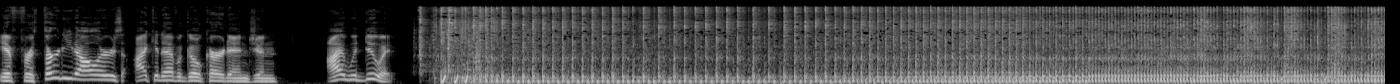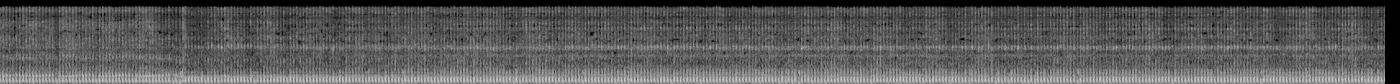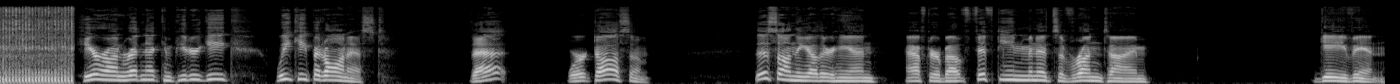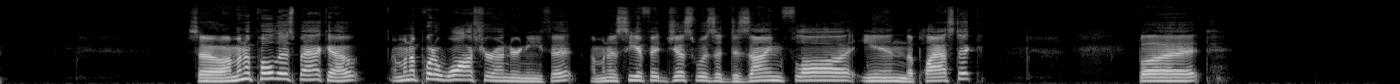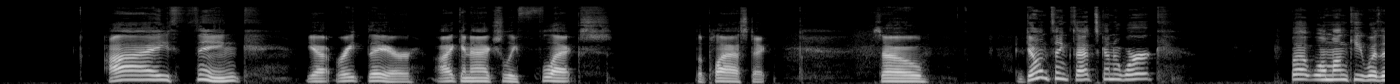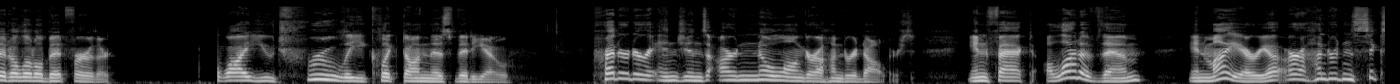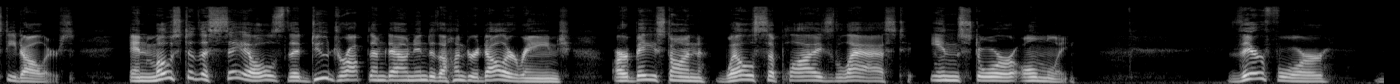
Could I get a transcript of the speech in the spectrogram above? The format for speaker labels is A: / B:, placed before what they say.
A: If for $30 I could have a go-kart engine, I would do it. Here on Redneck Computer Geek, we keep it honest. That worked awesome. This, on the other hand, after about 15 minutes of runtime, gave in. So I'm going to pull this back out. I'm going to put a washer underneath it. I'm going to see if it just was a design flaw in the plastic. But I think yeah, right there, I can actually flex the plastic. So, I don't think that's going to work, but we'll monkey with it a little bit further. Why you truly clicked on this video. Predator engines are no longer $100. In fact, a lot of them in my area are $160. And most of the sales that do drop them down into the $100 range are based on well supplies last in store only. Therefore,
